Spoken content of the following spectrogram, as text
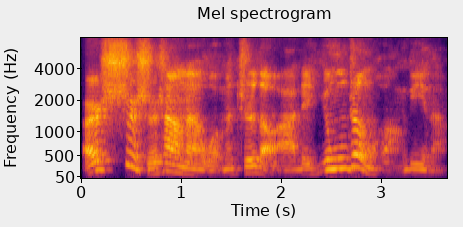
而事实上呢，我们知道啊，这雍正皇帝呢，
